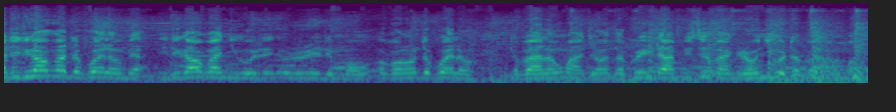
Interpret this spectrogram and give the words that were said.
အဒီတစ်ခေါက်ကတစ်ဖွဲ့လုံးဗျဒီတစ်ခေါက်ကညီကိုရီဒီမဟုတ်အကောင်လုံးတစ်ဖွဲ့လုံးတစ်ပန်လုံးမှာကျွန်တော် The Creator Music Band ကရုံးညီကိုတစ်ပန်လုံးပါအဲ့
